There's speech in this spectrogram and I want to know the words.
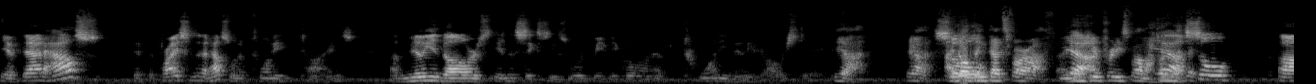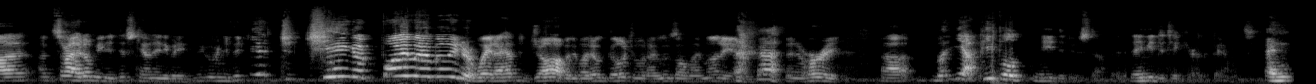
if that house, if the price of that house went up 20 times, a million dollars in the 60s would be the equivalent of $20 million today. Yeah. Yeah. I don't think that's far off. I Yeah. think you're pretty spot on. Yeah, so uh, I'm sorry, I don't mean to discount anybody. When you think, yeah, ching, I'm finally a millionaire. Wait, I have the job, and if I don't go to it, I lose all my money I'm in a hurry. Uh, but yeah, people need to do stuff. They need to take care of their families. and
